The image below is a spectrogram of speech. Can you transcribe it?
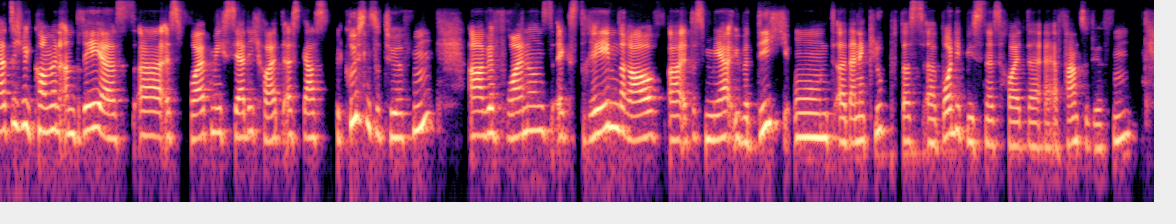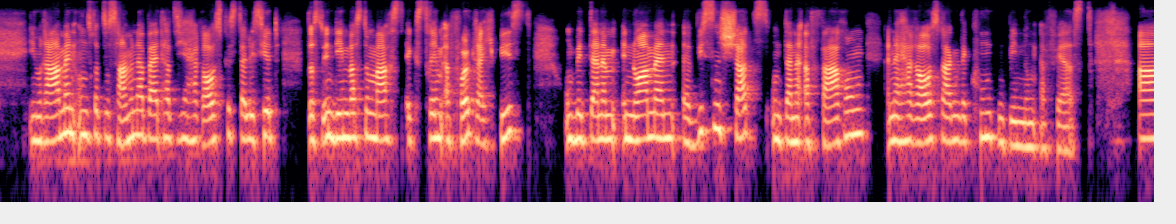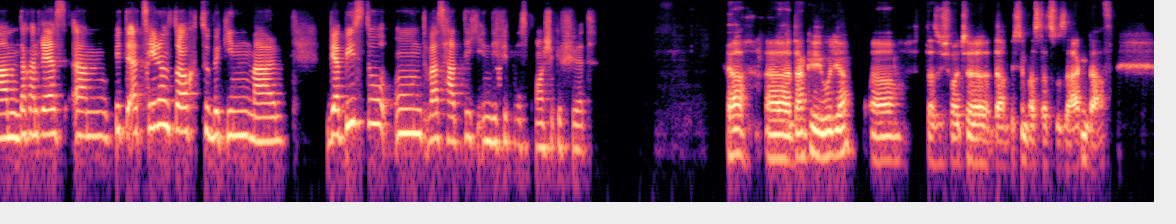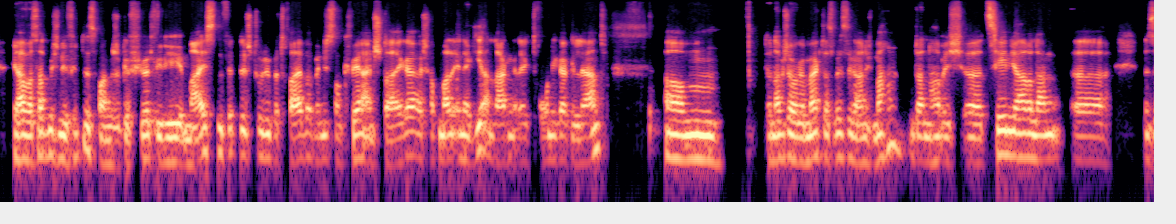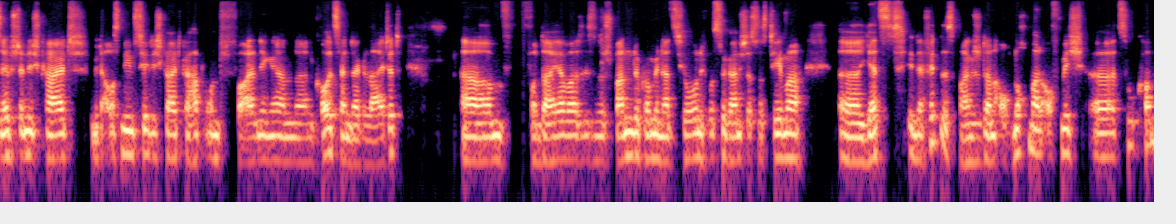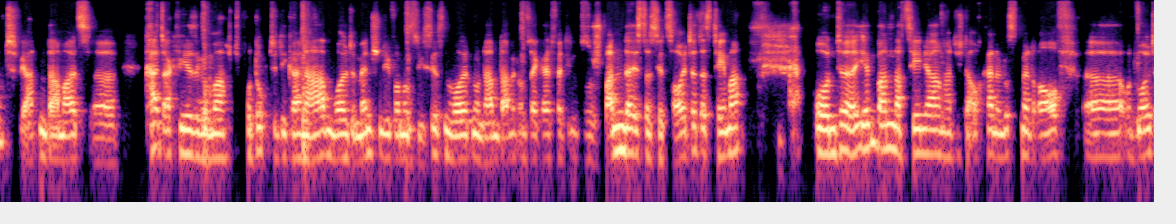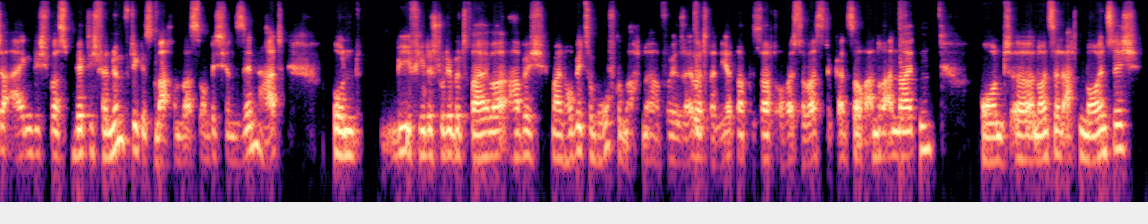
Herzlich willkommen, Andreas. Äh, es freut mich sehr, dich heute als Gast begrüßen zu dürfen. Äh, wir freuen uns extrem darauf, äh, etwas mehr über dich und deinen Club, das Body Business, heute erfahren zu dürfen. Im Rahmen unserer Zusammenarbeit hat sich herauskristallisiert, dass du in dem, was du machst, extrem erfolgreich bist und mit deinem enormen äh, Wissensschatz und deiner Erfahrung eine herausragende Kundenbindung erfährst. Ähm, doch Andreas, ähm, bitte erzähl uns doch zu Beginn mal, wer bist du und was hat dich in die Fitnessbranche geführt? Ja, äh, danke Julia, äh, dass ich heute da ein bisschen was dazu sagen darf. Ja, was hat mich in die Fitnessbranche geführt? Wie die meisten Fitnessstudiobetreiber bin ich so ein Quereinsteiger. Ich habe mal Energieanlagenelektroniker gelernt ähm, dann habe ich aber gemerkt, das willst du gar nicht machen. Und dann habe ich äh, zehn Jahre lang äh, eine Selbstständigkeit mit Außendiensttätigkeit gehabt und vor allen Dingen ein Callcenter geleitet. Ähm, von daher war es eine spannende Kombination. Ich wusste gar nicht, dass das Thema äh, jetzt in der Fitnessbranche dann auch nochmal auf mich äh, zukommt. Wir hatten damals äh, Kaltakquise gemacht, Produkte, die keiner haben wollte, Menschen, die von uns nichts wissen wollten und haben damit unser Geld verdient. So spannender ist das jetzt heute, das Thema. Und äh, irgendwann nach zehn Jahren hatte ich da auch keine Lust mehr drauf äh, und wollte eigentlich was wirklich Vernünftiges machen, was so ein bisschen Sinn hat. Und wie viele Studiobetreiber habe ich mein Hobby zum Beruf gemacht. Ne? Habe vorher selber trainiert und habe gesagt, oh, weißt du was, du kannst auch andere anleiten. Und äh, 1998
